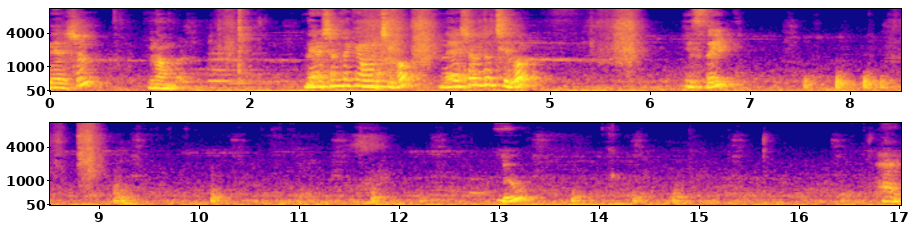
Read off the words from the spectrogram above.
ন্যারেশন নাম্বার ন্যারেশনটা কেমন ছিল? ন্যারেশনটা ছিল, is you had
